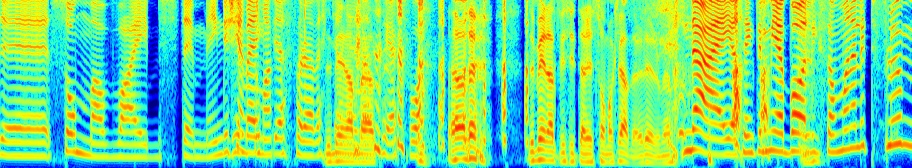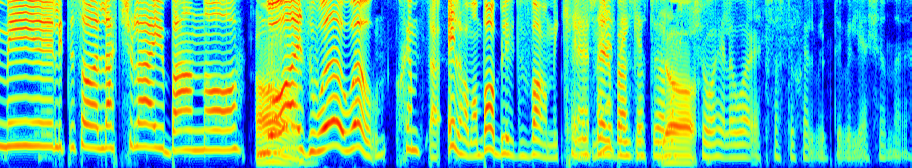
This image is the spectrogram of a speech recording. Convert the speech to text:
eh, sommarvibe-stämning. Det Det, känns som att... jag förra veckan menar med er två. Ja, det, du menar att vi sitter här i sommarkläder, är det du menar? Nej, jag tänkte mer bara liksom, man är lite flummig, lite så lattjo och Ah. nice, wow, wow. Skämtar. Eller har man bara blivit varm i Eller kläderna så är det bara så att du har Ja. varit så hela året fast du själv inte vill erkänna det.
